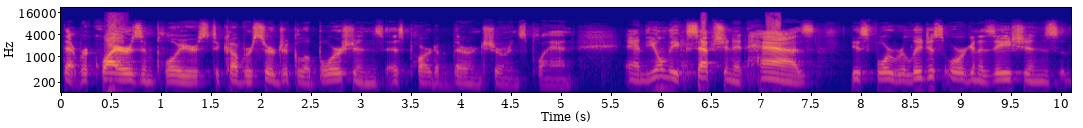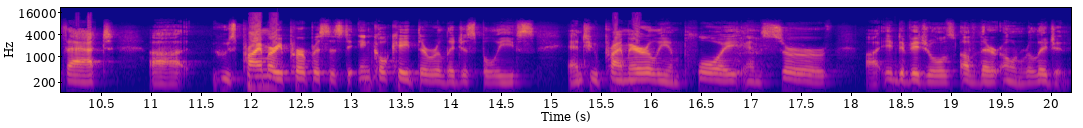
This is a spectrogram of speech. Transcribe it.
that requires employers to cover surgical abortions as part of their insurance plan. And the only exception it has is for religious organizations that uh, whose primary purpose is to inculcate their religious beliefs and who primarily employ and serve uh, individuals of their own religion.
